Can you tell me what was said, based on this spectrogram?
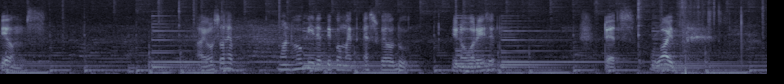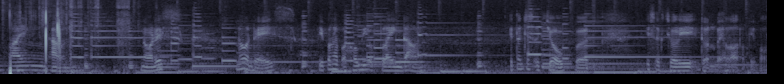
films. I also have one hobby that people might as well do. You know what is it? That's white Lying down. Nowadays, nowadays, people have a hobby of lying down. It's not just a joke, but it's actually done by a lot of people.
